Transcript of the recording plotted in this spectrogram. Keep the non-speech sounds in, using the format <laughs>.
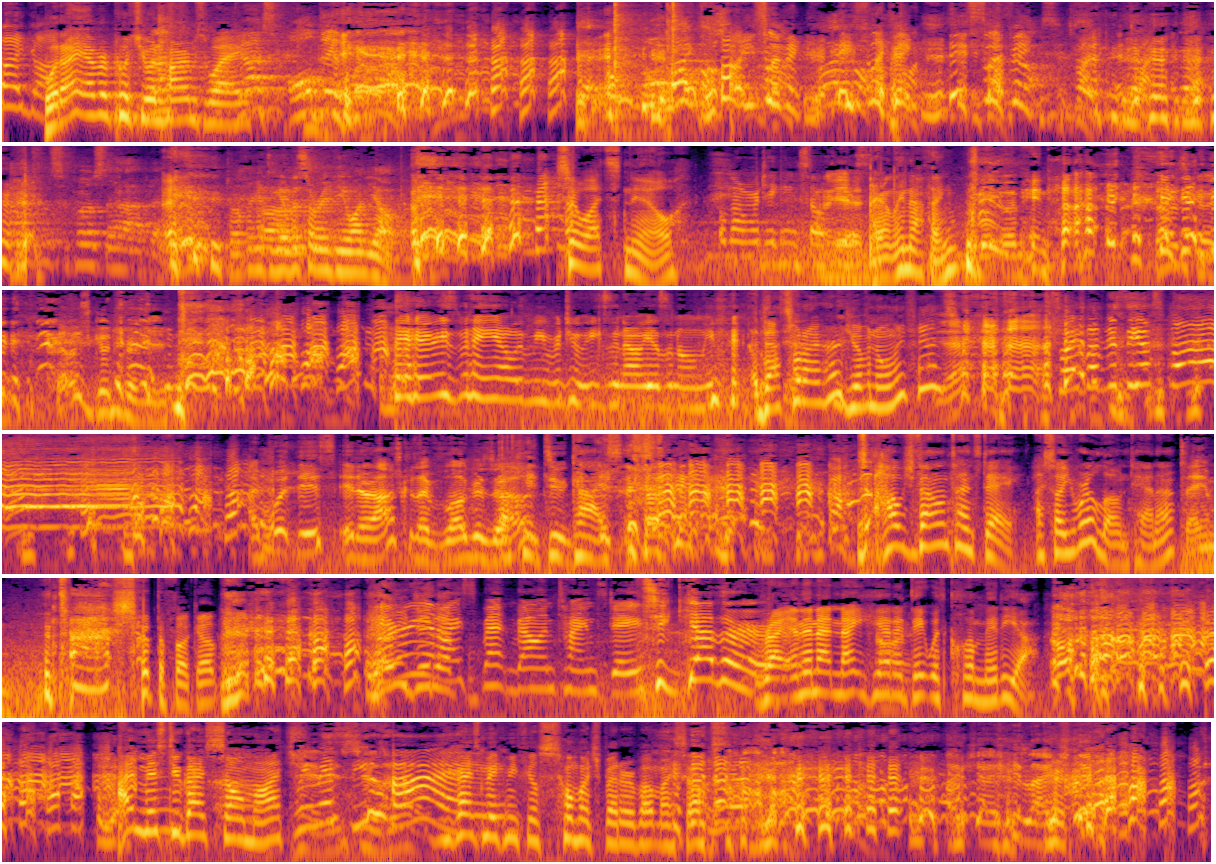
my god! Oh my god! Would I ever put you in harm's way? Yes, all day long. <laughs> Oh, he's slipping! He's slipping! He's slipping! What's supposed to happen? Don't forget to give us a review on Yelp. <laughs> So what's new? Hold on, we're taking selfies. Oh, Apparently nothing. <laughs> I mean, that was good. That was good for you. Harry's been hanging out with me for two weeks and now he has an OnlyFans. That's what I heard. You have an OnFans? So I'd love to see us fun! I put this in her ass because I vlog as well. Okay, dude, guys. <laughs> <laughs> How was Valentine's Day? I saw you were alone, Tana. Same. <laughs> Shut the fuck up. <laughs> Harry and I spent Valentine's Day together. Right, and then at night he had a date with chlamydia. <laughs> Oh. I missed you guys so much. We You miss you. Guys make me feel so much better about myself. Okay, like.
